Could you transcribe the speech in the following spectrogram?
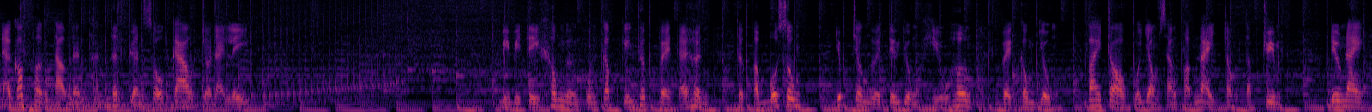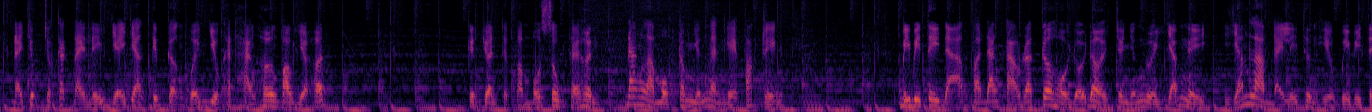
đã góp phần tạo nên thành tích doanh số cao cho đại lý. BBT không ngừng cung cấp kiến thức về thể hình, thực phẩm bổ sung, giúp cho người tiêu dùng hiểu hơn về công dụng, vai trò của dòng sản phẩm này trong tập gym. Điều này đã giúp cho các đại lý dễ dàng tiếp cận với nhiều khách hàng hơn bao giờ hết. Kinh doanh thực phẩm bổ sung thể hình đang là một trong những ngành nghề phát triển. BBT đã và đang tạo ra cơ hội đổi đời cho những người dám nghĩ, dám làm đại lý thương hiệu BBT.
